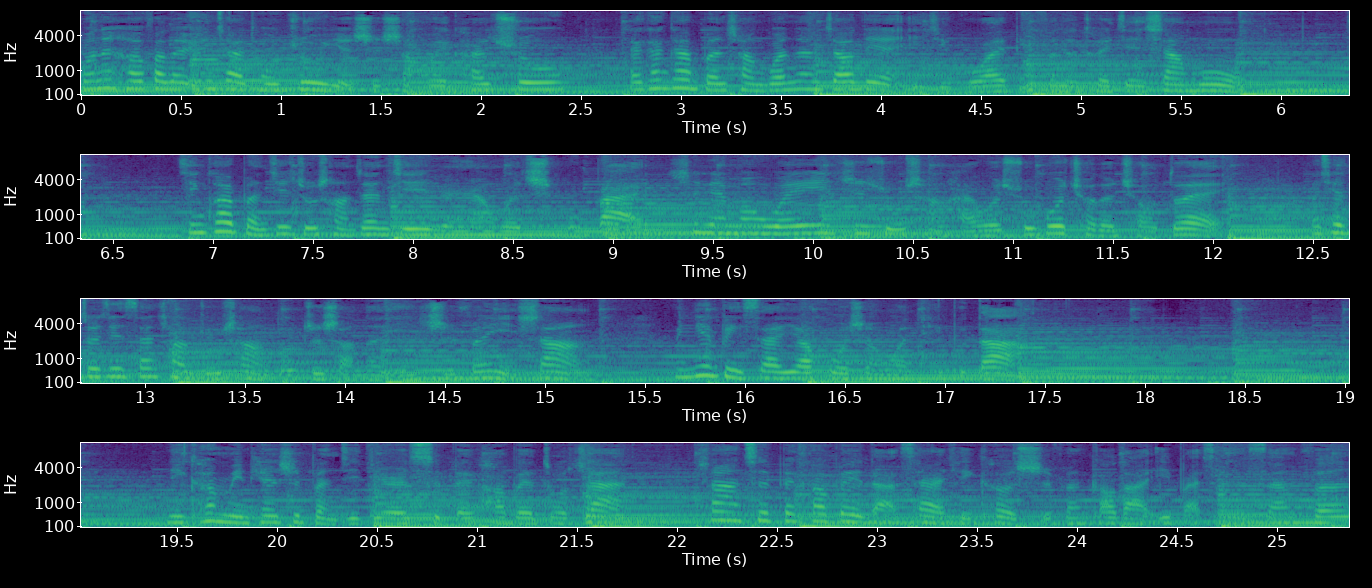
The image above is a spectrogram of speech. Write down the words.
国内合法的运彩投注也是尚未开出，来看看本场观战焦点以及国外比分的推荐项目。金块本季主场战绩仍然维持不败，是联盟唯一一支主场还未输过球的球队，而且最近三场主场都至少能赢十分以上。比赛要获胜问题不大。尼克明天是本季第二次背靠背作战，上一次背靠背打塞尔提克十分高达一百三十三分。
